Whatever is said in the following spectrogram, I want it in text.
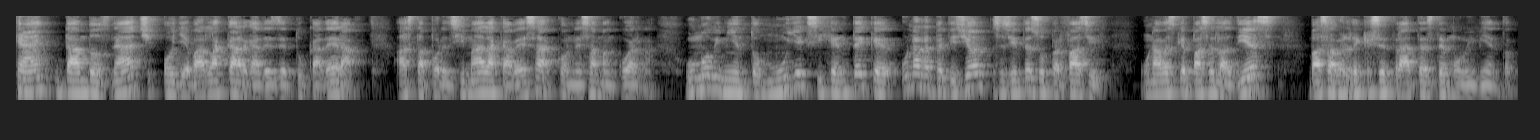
hang dumbbell snatch o llevar la carga desde tu cadera hasta por encima de la cabeza con esa mancuerna. Un movimiento muy exigente que una repetición se siente súper fácil una vez que pases las 10, vas a ver de qué se trata este movimiento.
